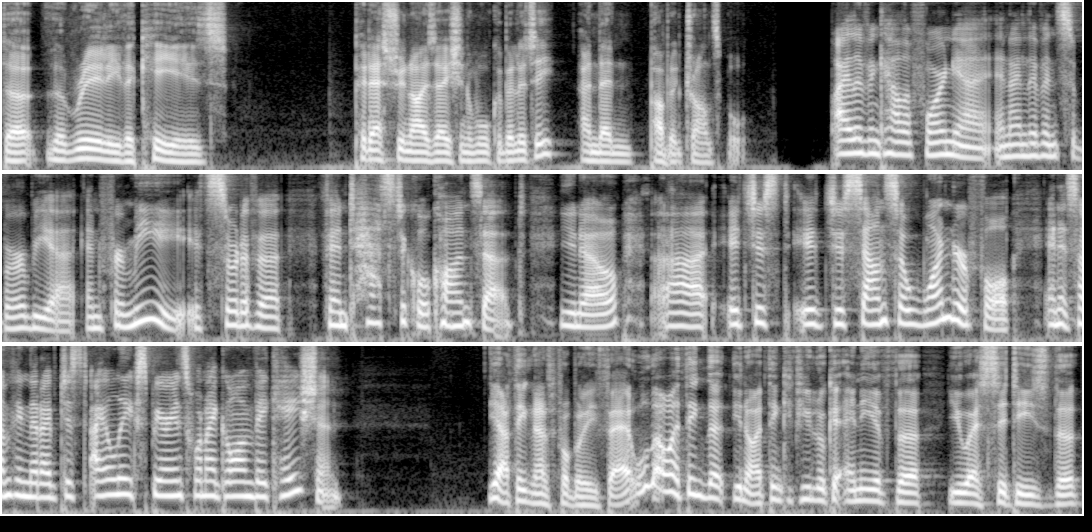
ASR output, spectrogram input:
the the really the key is pedestrianisation and walkability, and then public transport. I live in California and I live in suburbia, and for me, it's sort of a fantastical concept. You know, uh, it just it just sounds so wonderful, and it's something that I've just I only experience when I go on vacation. Yeah, I think that's probably fair. Although I think that, you know, I think if you look at any of the US cities that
